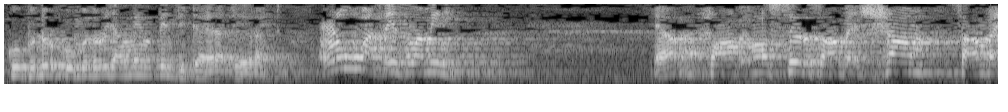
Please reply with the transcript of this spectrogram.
gubernur-gubernur yang memimpin di daerah-daerah itu. Luas Islam ini. Ya, sampai Mesir, sampai Syam, sampai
